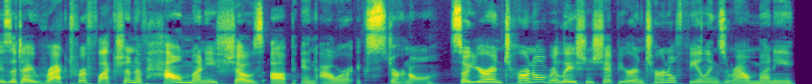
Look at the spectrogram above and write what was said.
is a direct reflection of how money shows up in our external. So, your internal relationship, your internal feelings around money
